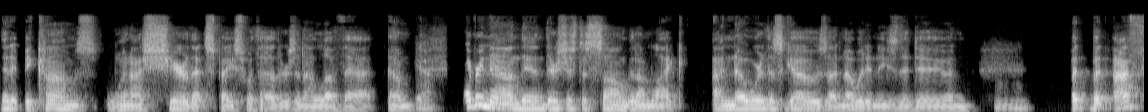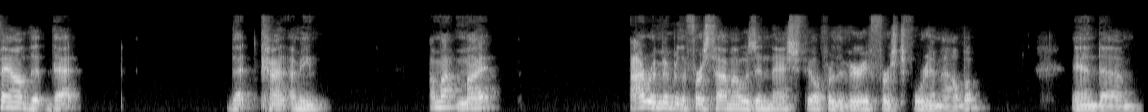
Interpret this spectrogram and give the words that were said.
That it becomes when I share that space with others, and I love that. Um, Yeah. Every now and then, there's just a song that I'm like, I know where this goes. I know what it needs to do, and Mhm. but but I found that that that kind I mean I my, my I remember the first time I was in Nashville for the very first For Him album and um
